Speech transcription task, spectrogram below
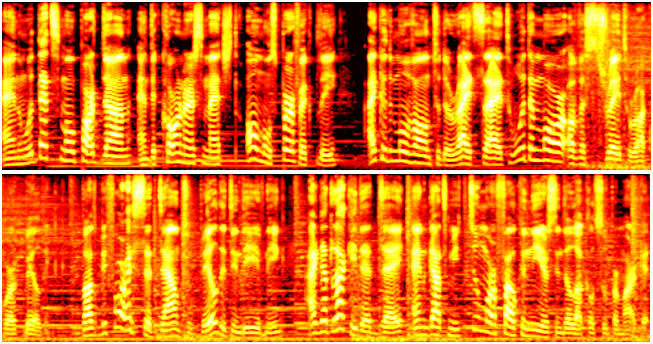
And with that small part done and the corners matched almost perfectly, I could move on to the right side with a more of a straight rockwork building. But before I sat down to build it in the evening, I got lucky that day and got me two more Falconeers in the local supermarket.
